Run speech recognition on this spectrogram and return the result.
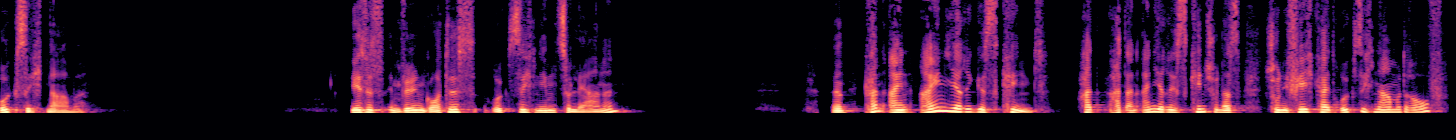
Rücksichtnahme. Ist es im Willen Gottes, Rücksicht nehmen zu lernen? Äh, kann ein einjähriges Kind, hat, hat ein einjähriges Kind schon, das, schon die Fähigkeit Rücksichtnahme drauf?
